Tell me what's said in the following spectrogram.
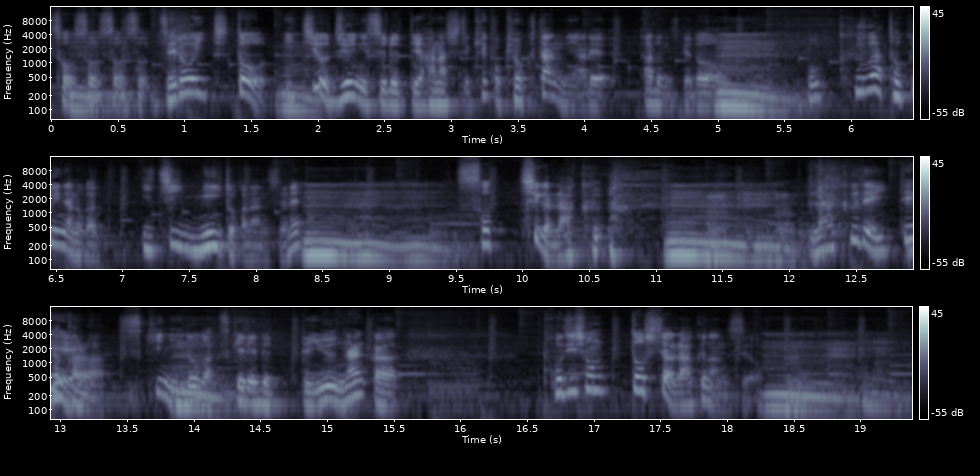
そうそうそうそう、うん、01と1を10にするっていう話って結構極端にあれあるんですけど、うん、僕は得意なのが12とかなんですよね、うんうんうん、そっちが楽。楽でいて好きに色がつけれるっていう、うん、なんかポジションとしては楽なんですよ、うん。うん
